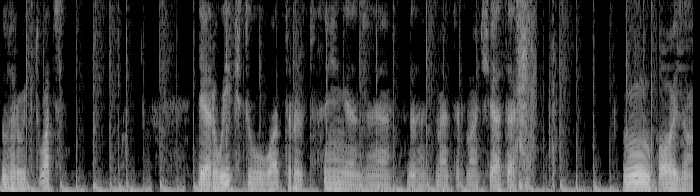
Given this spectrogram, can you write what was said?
Those are weak to what? They are weak to water thing and uh, doesn't matter much. Yeah, attack. Ooh, poison.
